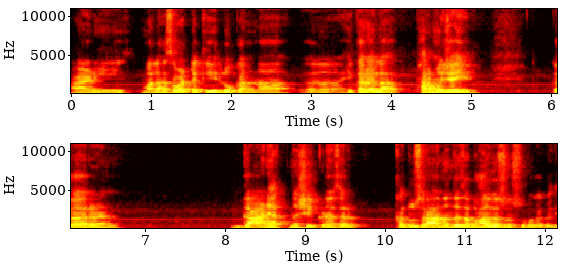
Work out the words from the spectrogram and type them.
आणि मला असं वाटतं की लोकांना हे करायला फार मजा येईल. कारण गाण्यातनं शिकण्यासारखा दुसरा आनंदाचा भागच नसतो बघा कधी.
